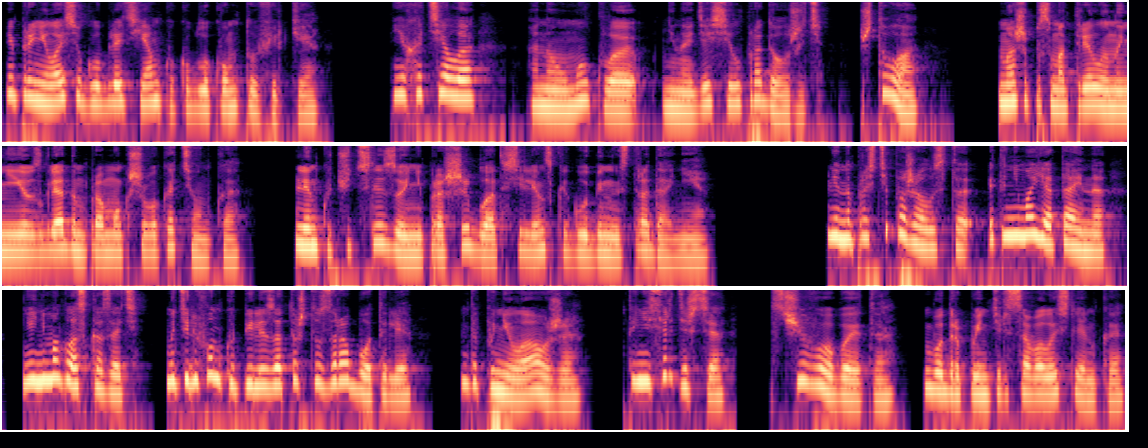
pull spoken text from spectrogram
и принялась углублять ямку каблуком туфельки. «Я хотела...» Она умолкла, не найдя сил продолжить. «Что?» Маша посмотрела на нее взглядом промокшего котенка. Ленку чуть слезой не прошибла от вселенской глубины страдания. «Лена, прости, пожалуйста, это не моя тайна. Я не могла сказать. Мы телефон купили за то, что заработали». «Да поняла уже. Ты не сердишься? С чего бы это?» Бодро поинтересовалась Ленка.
